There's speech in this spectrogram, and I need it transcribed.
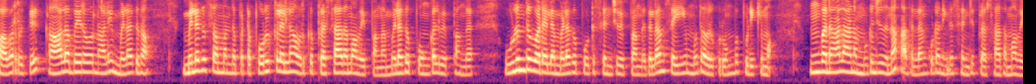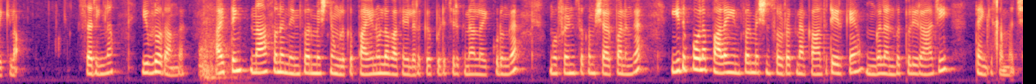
பவர் இருக்குது காலபைரவர்னாலே மிளகு தான். மிளகு சம்மந்தப்பட்ட பொருட்கள் எல்லாம் அவருக்கு பிரசாதமாக வைப்பாங்க. மிளகு பொங்கல் வைப்பாங்க. உளுந்து வடையில் மிளகு போட்டு செஞ்சு வைப்பாங்க. இதெல்லாம் செய்யும் போது அவருக்கு ரொம்ப பிடிக்குமா. உங்கள் நாளான முடிஞ்சதுன்னா அதெல்லாம் கூட நீங்கள் செஞ்சு பிரசாதமாக வைக்கலாம். சரிங்களா? இவ்வளோ தாங்க ஐ திங்க் நான் சொன்ன இந்த இன்ஃபர்மேஷன் உங்களுக்கு பயனுள்ள வகையில் இருக்குது பிடிச்சிருக்குன்னா லைக் கொடுங்க. உங்கள் ஃப்ரெண்ட்ஸுக்கும் ஷேர் பண்ணுங்கள் இது போல் பல இன்ஃபர்மேஷன் சொல்கிறதுக்கு நான் காத்துட்டே இருக்கேன். உங்கள் அன்பு துளி ராஜி. தேங்க்யூ ஸோ மச்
